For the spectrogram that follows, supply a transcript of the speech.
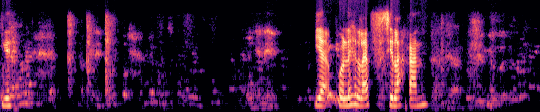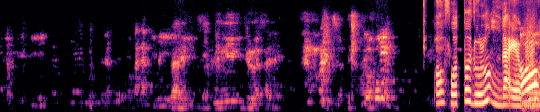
Nggih. Ya, boleh live, silahkan. Oh foto dulu enggak ya Bu? Oh,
